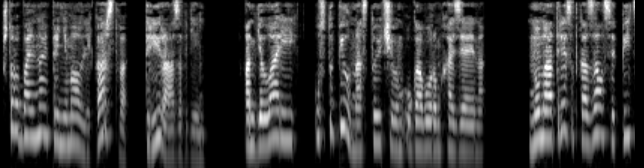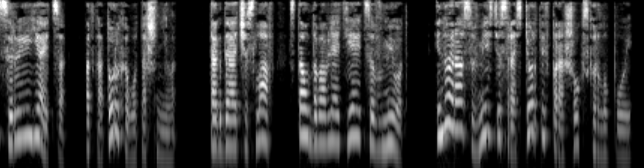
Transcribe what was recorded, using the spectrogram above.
чтобы больной принимал лекарства три раза в день. Ангеларий уступил настойчивым уговорам хозяина, но наотрез отказался пить сырые яйца, от которых его тошнило. Тогда Числав стал добавлять яйца в мед, иной раз вместе с растертой в порошок скорлупой.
